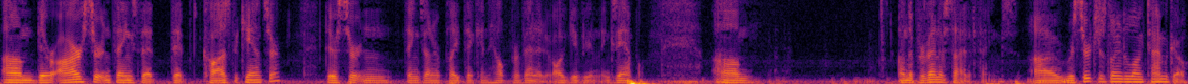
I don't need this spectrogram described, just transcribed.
Um, there are certain things that that cause the cancer. There are certain things on our plate that can help prevent it. I'll give you an example. Um, on the preventive side of things, uh, researchers learned a long time ago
